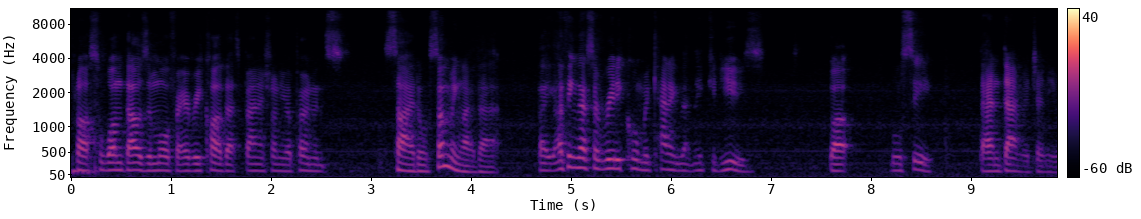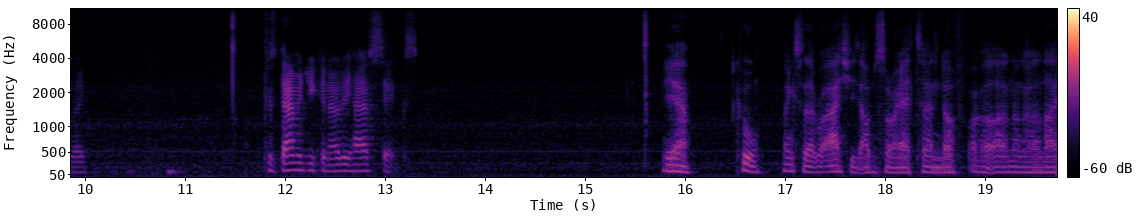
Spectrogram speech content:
plus one thousand more for every card that's banished on your opponent's side or something like that. Like I think that's a really cool mechanic that they could use, but we'll see. And damage anyway, because damage you can only have six. Yeah, cool. Thanks for that. Well, actually, I'm sorry, I turned off. I, I'm not gonna lie.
